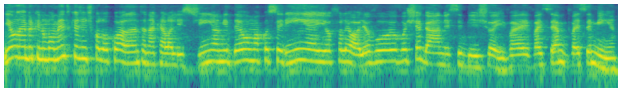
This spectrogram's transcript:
E eu lembro que no momento que a gente colocou a anta naquela listinha, me deu uma coceirinha e eu falei, olha, eu vou, eu vou chegar nesse bicho aí, vai, vai, ser, vai ser minha.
